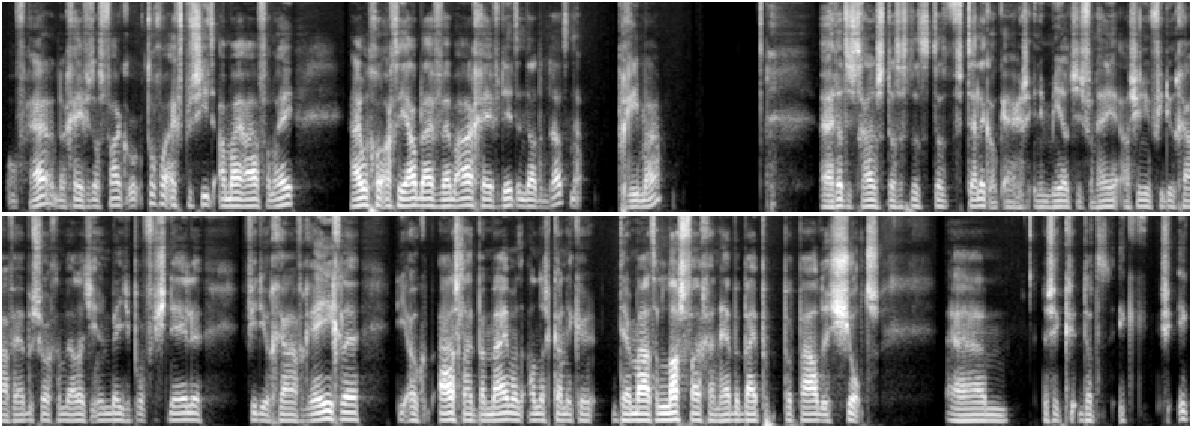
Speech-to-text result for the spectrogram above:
Of hè, dan geven ze dat vaak ook, toch wel expliciet aan mij aan van... hé, hey, hij moet gewoon achter jou blijven. We hebben aangegeven dit en dat en dat. Nou, prima. Uh, dat is trouwens, dat, dat, dat vertel ik ook ergens in de mailtjes van... hé, hey, als jullie een videograaf hebben, zorg dan wel dat je een beetje professionele videograaf regelen... die ook aansluit bij mij, want anders kan ik er dermate last van gaan hebben bij bepaalde shots. Um, dus ik, dat, ik, ik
